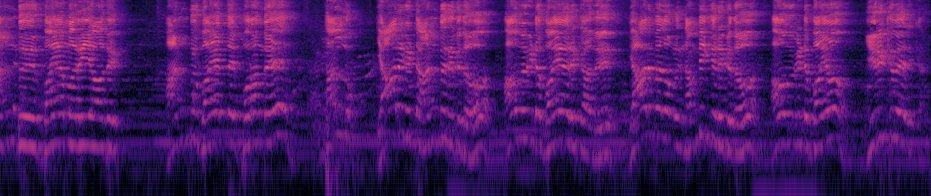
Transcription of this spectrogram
அன்பு பயம் அறியாது அன்பு பயத்தை புறம்பே தள்ளும். யாருகிட்ட அன்பு இருக்குதோ அவங்க கிட்ட பயம் இருக்காது. யாரு மேல உங்களுக்கு நம்பிக்கை இருக்குதோ அவங்க கிட்ட பயம் இருக்கவே இருக்காது.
